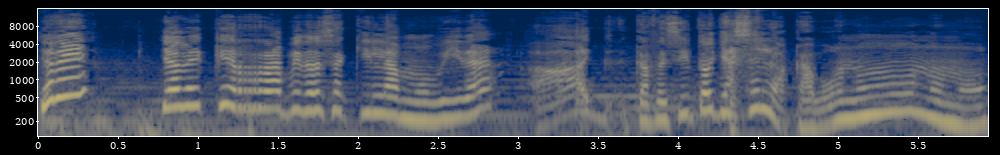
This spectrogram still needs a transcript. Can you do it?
¿Ya ve? ¿Ya ve qué rápido es aquí la movida? Ay, cafecito, ya se lo acabó. No, no, no.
